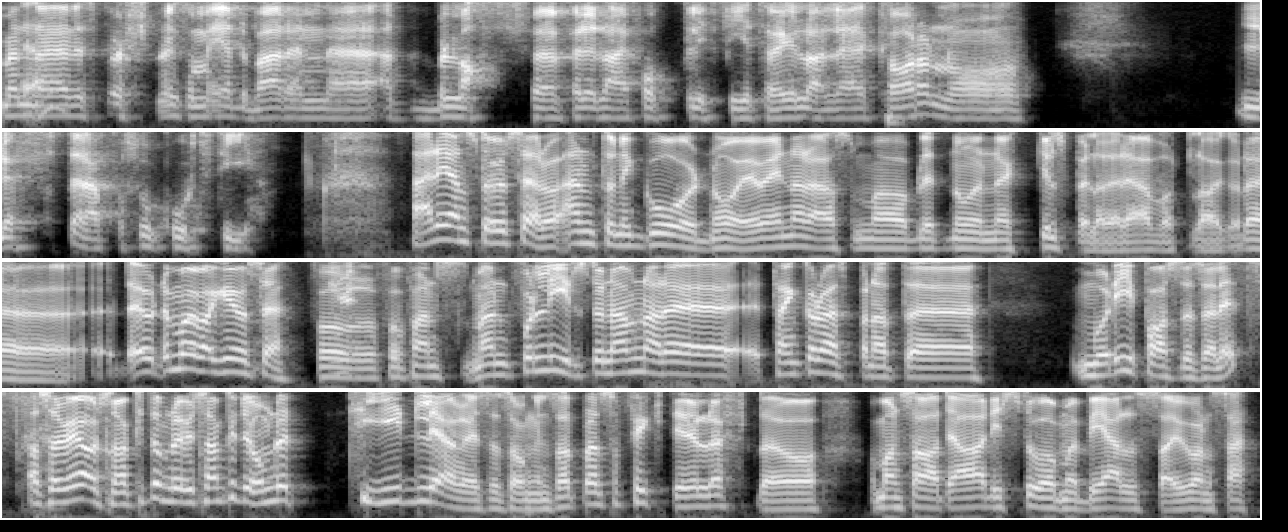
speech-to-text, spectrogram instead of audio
Men ja. det spørs liksom, er det bare en, et blaff fordi de har fått litt frie tøyler, eller klarer han å løfte det på så kort tid. Nei, Det gjenstår å se. da. Anthony Gordon er jo en av dere som har blitt noen nøkkelspillere i det vårt lag. og Det, det, det, må jo være gøy å se for, for fansen. Men for Leeds, du nevner det, tenker du Espen at uh, må de passe seg litt? Altså, Vi har jo snakket om det vi snakket jo om det tidligere i sesongen, så, så fikk de det løftet, og, og, man sa at ja, de står med Bielsa uansett,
